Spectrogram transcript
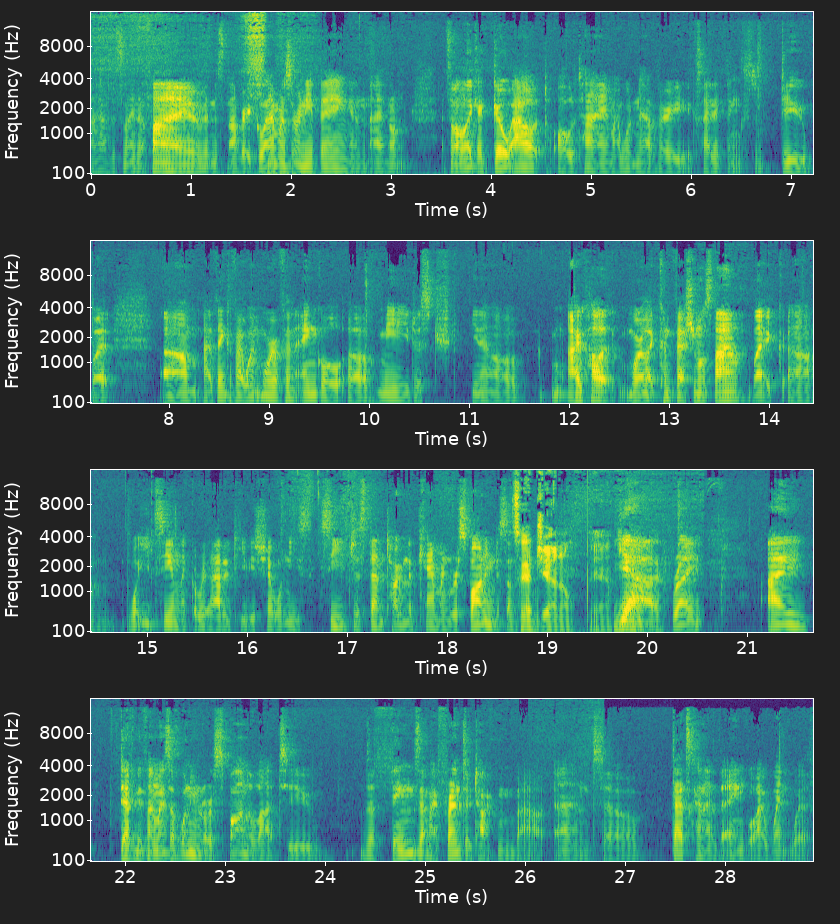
I have this nine to five, and it's not very glamorous or anything, and I don't. It's not like I go out all the time. I wouldn't have very exciting things to do, but um, I think if I went more of an angle of me just, you know, I call it more like confessional style, like um, what you'd see in like a reality TV show when you see just them talking to the camera and responding to It's something. like a journal. Yeah. Yeah, right. I definitely find myself wanting to respond a lot to the things that my friends are talking about, and so that's kind of the angle I went with.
